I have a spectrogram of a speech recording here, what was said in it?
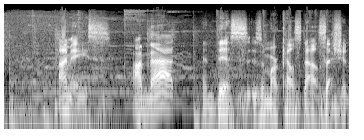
I'm Ace, I'm Matt. and this is a Markel Style session.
